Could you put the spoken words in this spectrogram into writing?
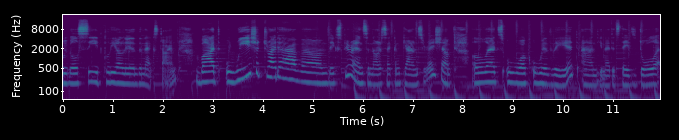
We will see it clearly the next time. But we should try to have um, the experience in our second currency ratio. Let's work with it. And united states dollar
